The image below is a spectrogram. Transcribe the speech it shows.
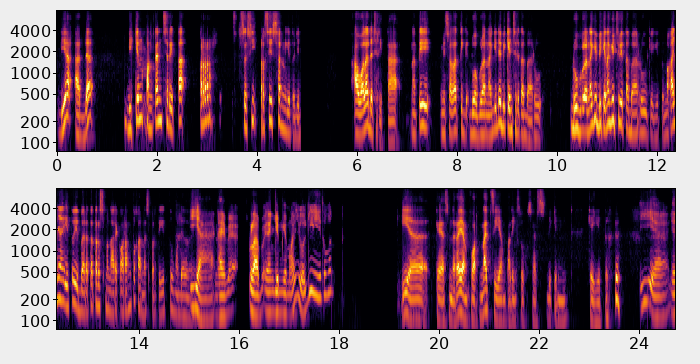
dia ada bikin konten cerita per sesi per season gitu. Jadi awalnya ada cerita, nanti misalnya tiga, dua bulan lagi dia bikin cerita baru, dua bulan lagi bikin lagi cerita baru kayak gitu. Makanya itu ibaratnya terus menarik orang tuh karena seperti itu modelnya. iya nah ini- lah yang game-game lain juga gitu kan Iya, kayak sebenarnya yang Fortnite sih yang paling sukses bikin kayak gitu. iya ya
